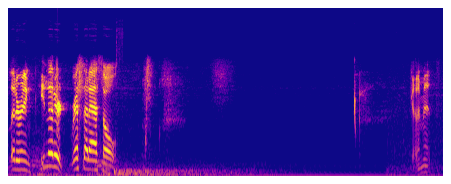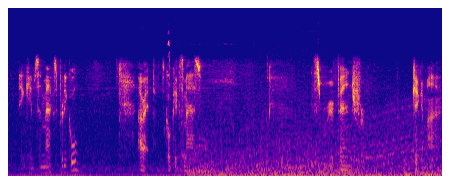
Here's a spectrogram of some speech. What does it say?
Littering. He littered. Rest that asshole. Gotta admit, in-game cinematics pretty cool. Alright, let's go kick some ass. Get some revenge for kicking my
